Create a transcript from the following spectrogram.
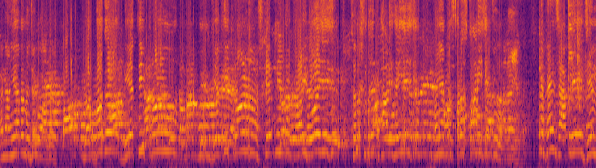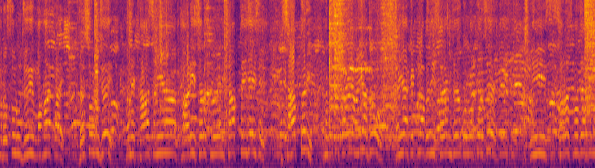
અને અહીંયા તમે જુઓ આગળ. લગભગ બેથી ત્રણ બેથી ત્રણ સ્ટેપની અંદર થાળી ધોવાઈ જાય છે. સરસ મજાની થાળી થઈ જાય છે. અહીંયા પણ સરસ પાણી છે જુઓ. ફ્રેન્ડ્સ આપણે જેમ રસોડું જોયું, મહાકાય. રસોડું જોઈ અને ખાસ અહીંયા થાળી સરસ મજાની સાફ થઈ જાય છે. સાફ કરી અને પછી તમે અહીંયા જુઓ, અહીંયા કેટલા બધી સ્વયંસેવકો લોકો છે. એ સરસ મજાની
